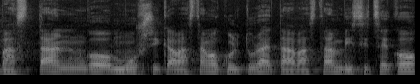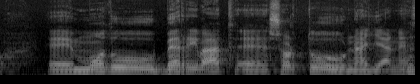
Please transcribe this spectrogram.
baztango musika, baztango kultura eta baztan bizitzeko e, modu berri bat e, sortu nahian, ez?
